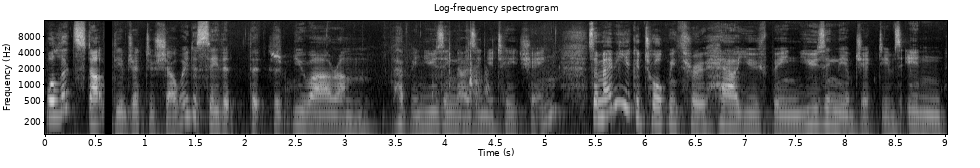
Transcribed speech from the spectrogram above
Well, let's start with the objectives, shall we, to see that, that, that you are um, have been using those in your teaching. So maybe you could talk me through how you've been using the objectives in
